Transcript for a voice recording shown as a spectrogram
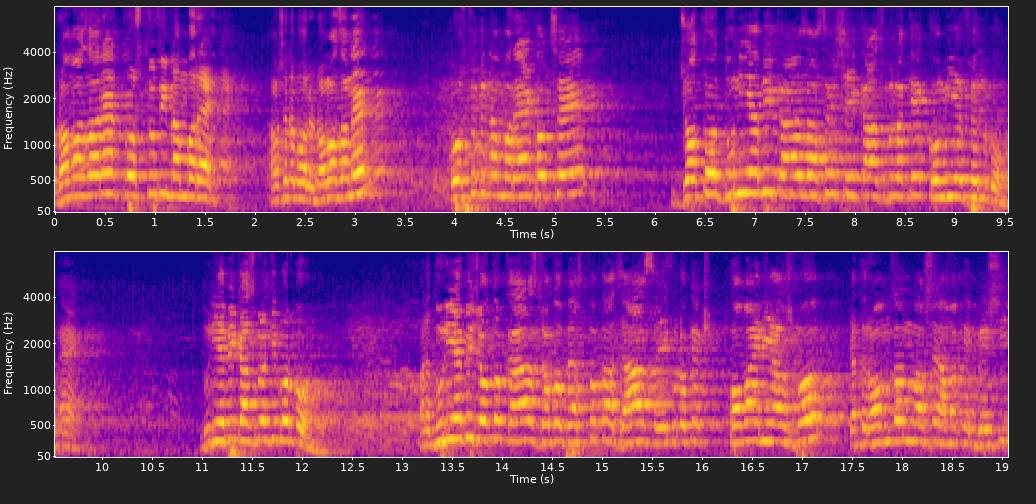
রমাজানের প্রস্তুতি নাম্বার এক। আমার সেটা বলেন, রমাজানের প্রস্তুতি নাম্বার এক হচ্ছে, যত দুনিয়াবি কাজ আছে, সেই কাজগুলোকে কমিয়ে ফেলব। এক। দুনিয়াবি কাজগুলো কি করব? মানে দুনিয়াবি যত কাজ, যত ব্যস্ততা যা আছে, এগুলোকে কমায় নিয়ে আসব, যাতে রমজান মাসে আমাকে বেশি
